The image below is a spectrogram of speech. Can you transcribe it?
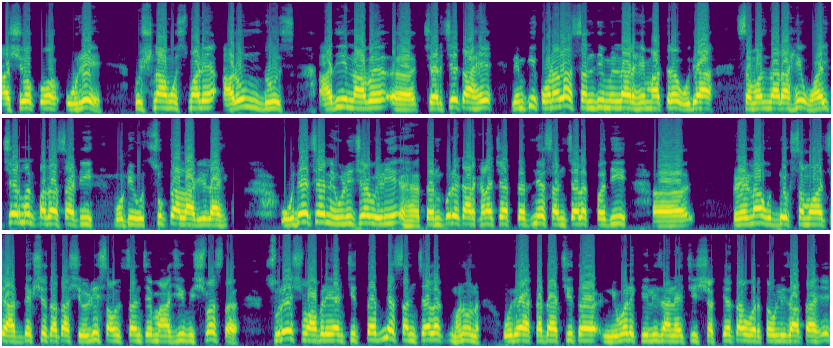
अशोक उरे कृष्णा मुसमाडे अरुण ढूस आदी नावे चर्चेत आहे. नेमकी कोणाला संधी मिळणार हे मात्र उद्या समजणार आहे. व्हाईस चेअरमन पदासाठी मोठी उत्सुकता लागलेली आहे. उद्याच्या निवडीच्या वेळी तनपुरे कारखान्याच्या तज्ज्ञ संचालकपदी अं, प्रेरणा उद्योग समूहाचे अध्यक्ष तथा शिर्डी संस्थांचे माजी विश्वस्त सुरेश वाबळे यांची तज्ज्ञ संचालक म्हणून उद्या कदाचित निवड केली जाण्याची शक्यता वर्तवली जात आहे.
